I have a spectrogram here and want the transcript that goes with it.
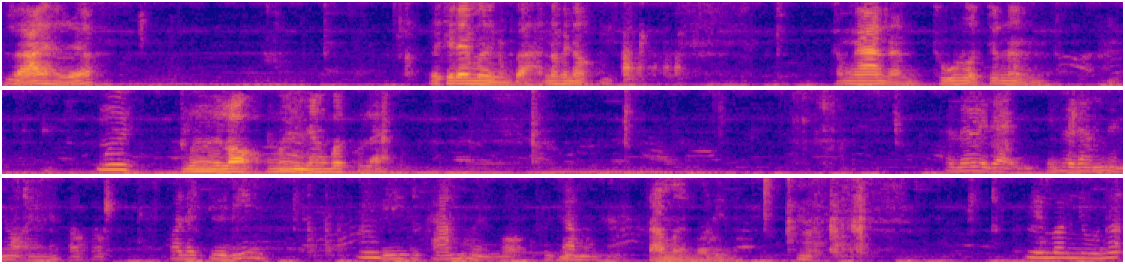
ที่ร้ายเหรอเราจะได้หมื่นบาทเนาะพี่น้องำงานนั่นถูรถจนนั่นมือมือเลาะมือยังเบิดอยู่แล้วก็เลยได้เลยดำหน่อยๆเขาก็ก็ได้ชื่อดินดินคือสามหมื่นบอกคือสามหมื่นห้าสามหมื่นบดินมีบอลอยู่นะ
